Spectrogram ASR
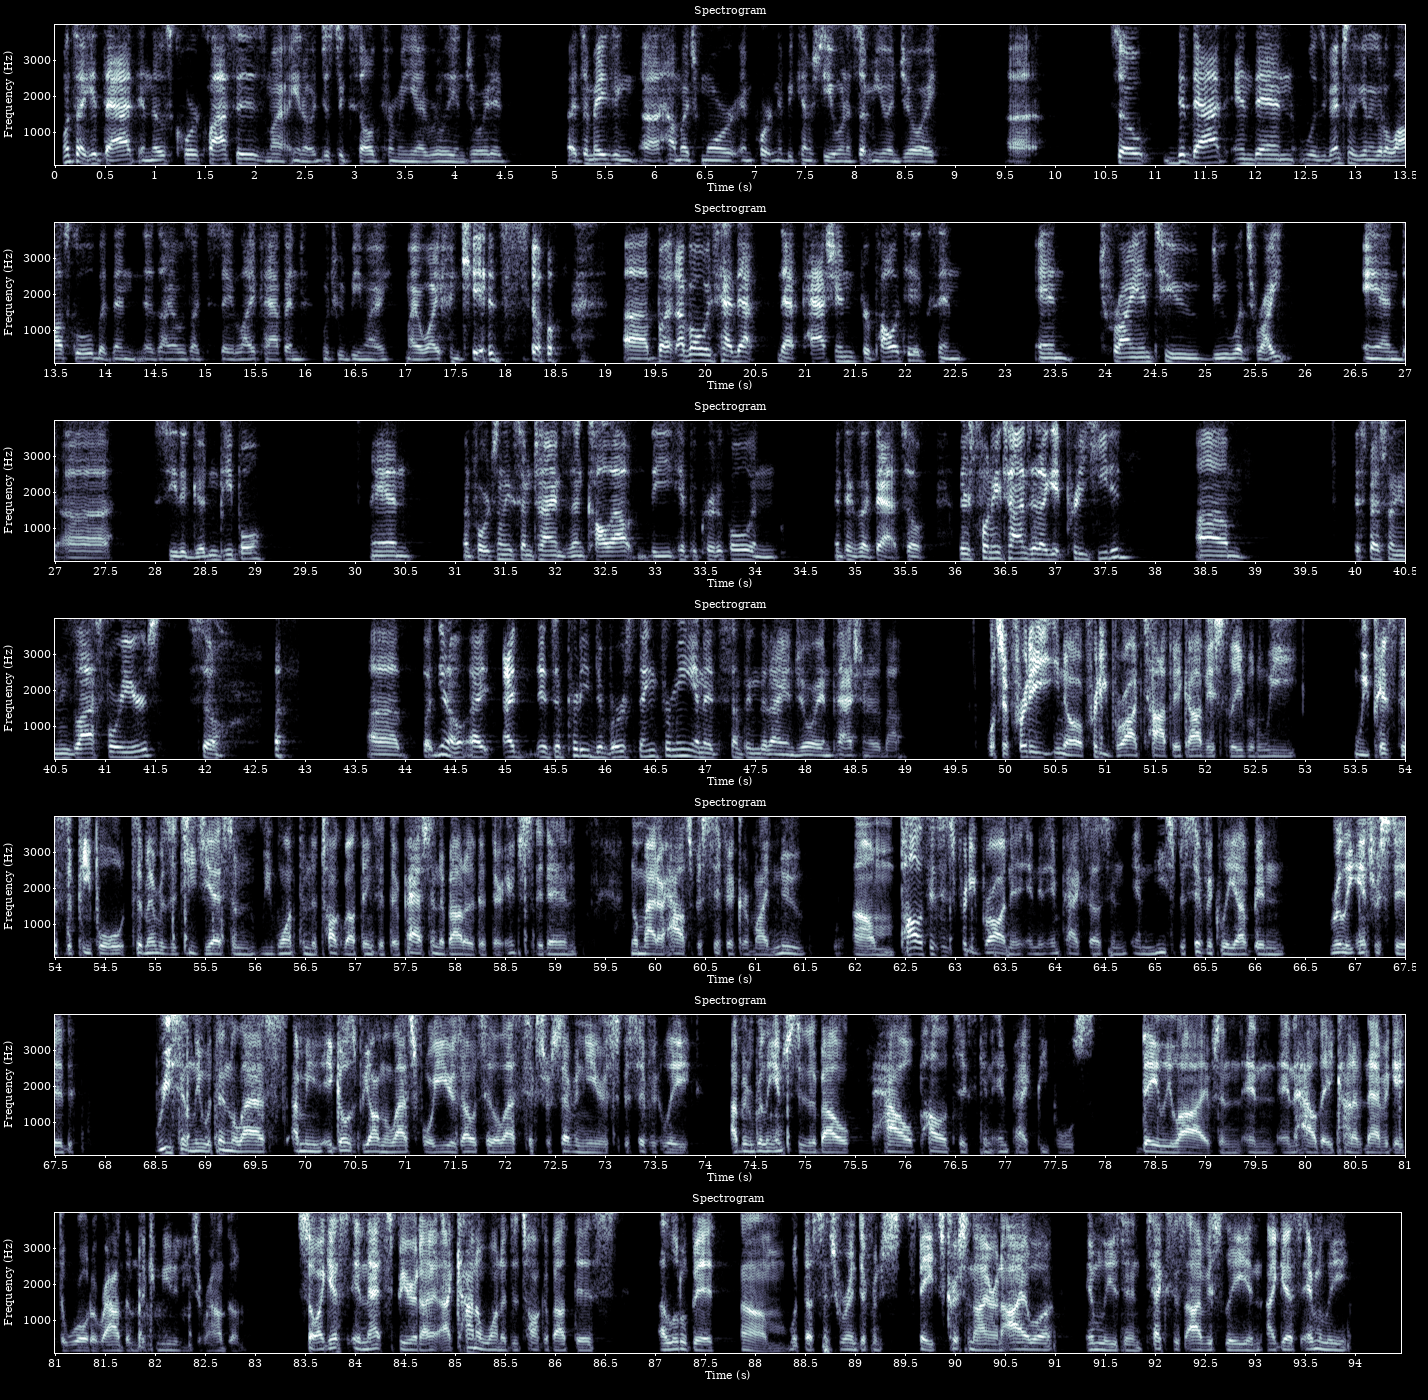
once I hit that in those core classes, my you know it just excelled for me. I really enjoyed it. It's amazing uh, how much more important it becomes to you when it's something you enjoy. Uh, so did that, and then was eventually going to go to law school. But then, as I always like to say, life happened, which would be my my wife and kids. So, uh, but I've always had that that passion for politics and and trying to do what's right and uh, see the good in people. And unfortunately sometimes then call out the hypocritical and and things like that. So there's plenty of times that i get pretty heated um especially in these last four years. So uh but you know i i it's a pretty diverse thing for me and it's something that i enjoy and passionate about it's a pretty, you know, a pretty broad topic. Obviously, when we we pitch this to people, to members of TGS, and we want them to talk about things that they're passionate about or that they're interested in, no matter how specific or minute. Um, politics is pretty broad and, and, it impacts us. And, and me specifically, I've been really interested recently within the last, I mean, it goes beyond the last four years. I would say the last six or seven years specifically. I've been really interested about how politics can impact people's daily lives and and and how they kind of navigate the world around them, the communities around them. So I guess in that spirit, I, I kind of wanted to talk about this a little bit um, with us since we're in different states. Chris and I are in Iowa. Emily is in Texas, obviously, and I guess Emily,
